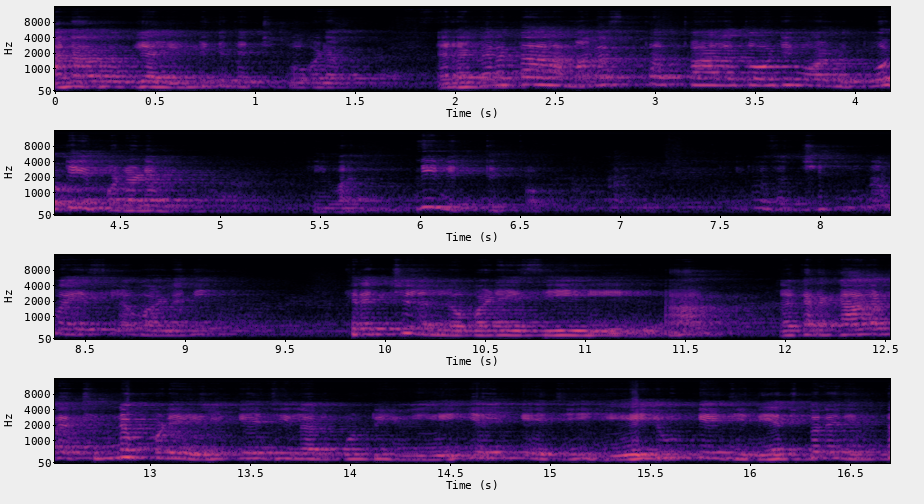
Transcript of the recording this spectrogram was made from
అనారోగ్యాలు ఇంటికి తెచ్చుకోవడం రకరకాల మనస్తత్వాలతోటి వాళ్ళు పోటీ పడడం ఇవన్నీ వ్యక్తిత్వం. ఈరోజు చిన్న వయసులో వాళ్ళని క్రెచ్చులలో పడేసి రకరకాలుగా చిన్నప్పుడే ఎల్కేజీలు అనుకుంటూ ఏ ఎల్కేజీ ఏ యూకేజీ నేర్చుకునేది ఇంత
